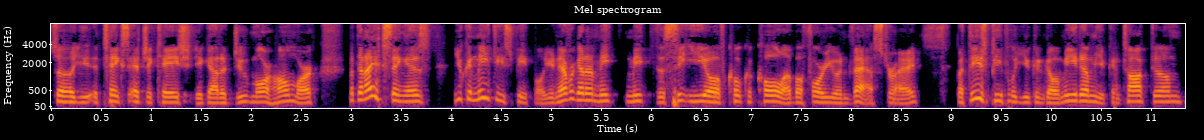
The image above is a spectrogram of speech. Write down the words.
So you, it takes education. You got to do more homework. But the nice thing is you can meet these people. You're never going to meet meet the CEO of Coca Cola before you invest, right? But these people, you can go meet them. You can talk to them,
